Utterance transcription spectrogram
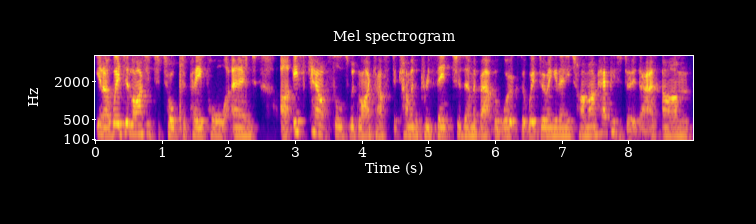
you know we're delighted to talk to people, and uh, if councils would like us to come and present to them about the work that we're doing at any time, I'm happy to do that. Um,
